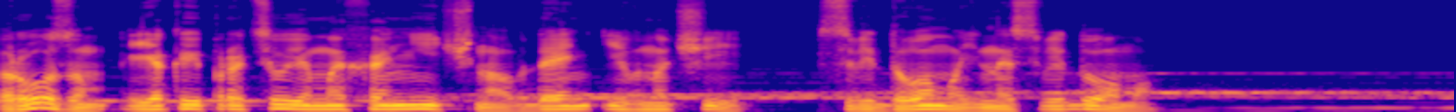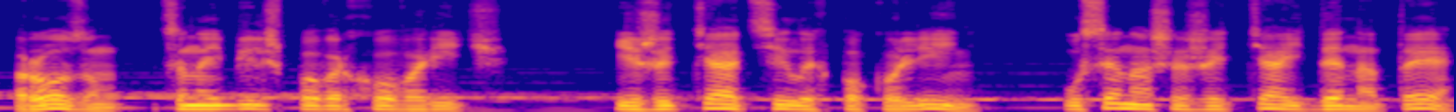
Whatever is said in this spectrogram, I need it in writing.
розум, який працює механічно вдень і вночі, свідомо й несвідомо. Розум це найбільш поверхова річ, і життя цілих поколінь, усе наше життя йде на те,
